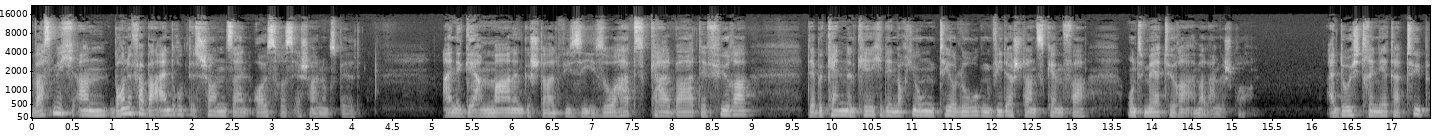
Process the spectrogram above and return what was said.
Was mich an Bonhoeffer beeindruckt, ist schon sein äußeres Erscheinungsbild. Eine Germanengestalt wie sie. So hat Karl Barth, der Führer der bekennenden Kirche, den noch jungen Theologen, Widerstandskämpfer und Märtyrer einmal angesprochen. Ein durchtrainierter Typ,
